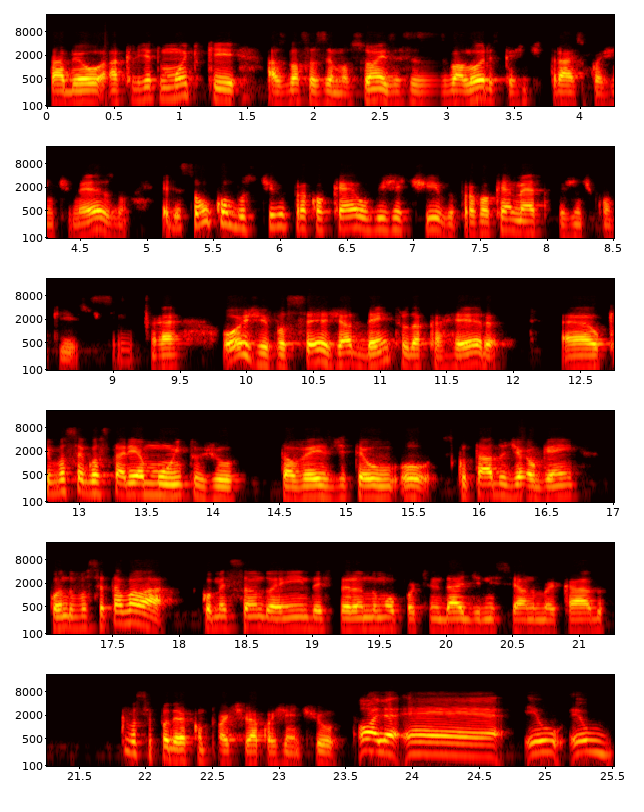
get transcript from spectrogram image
sabe? Eu acredito muito que as nossas emoções, esses valores que a gente traz com a gente mesmo, eles são o combustível para qualquer objetivo, para qualquer meta que a gente conquiste. É, hoje, você já dentro da carreira, é, o que você gostaria muito, Ju, talvez de ter o, o, escutado de alguém quando você estava lá, começando ainda, esperando uma oportunidade de iniciar no mercado, que você poderia compartilhar com a gente, Ju? Olha, é, eu, eu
